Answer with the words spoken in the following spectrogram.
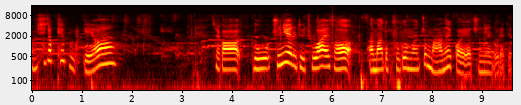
그럼 시작해 볼게요. 제가 노 주니엘을 되게 좋아해서 아마도 부금은 좀 많을 거예요. 주니엘 노래들이.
